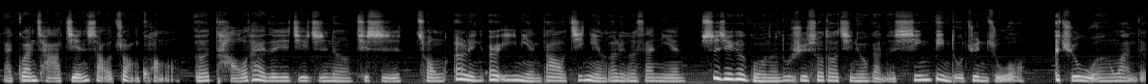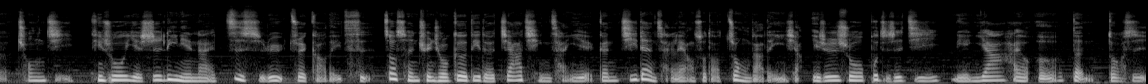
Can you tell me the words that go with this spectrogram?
来观察减少状况哦。而淘汰这些鸡只呢，其实从二零二一年到今年二零二三年，世界各国呢陆续受到禽流感的新病毒菌株哦。H5N1 的冲击，听说也是历年来致死率最高的一次，造成全球各地的家禽产业跟鸡蛋产量受到重大的影响。也就是说，不只是鸡，连鸭还有鹅等都是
